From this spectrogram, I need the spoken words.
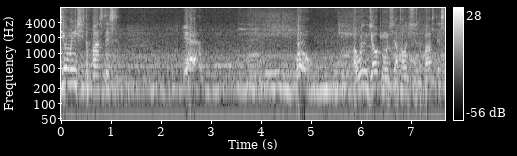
See what I mean? She's the fastest. Yeah. Whoa. I wasn't joking when she, I told you she's the fastest.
